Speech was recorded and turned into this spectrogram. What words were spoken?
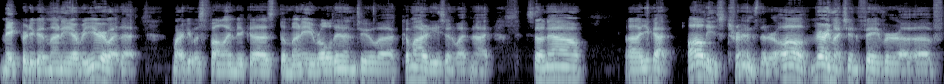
make pretty good money every year while that market was falling because the money rolled into uh, commodities and whatnot. So now uh, you got all these trends that are all very much in favor of, of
